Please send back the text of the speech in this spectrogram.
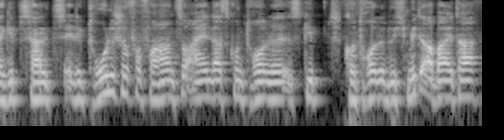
Da gibt es halt elektronische Verfahren zur Einlasskontrolle. Es gibt Kontrolle durch Mitarbeiter.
